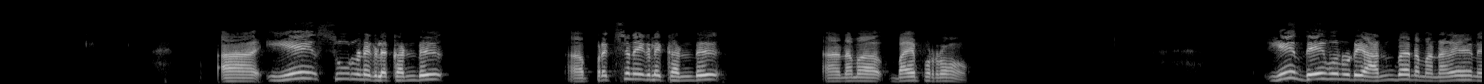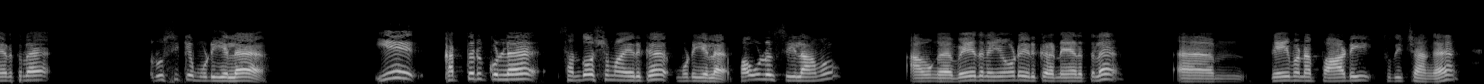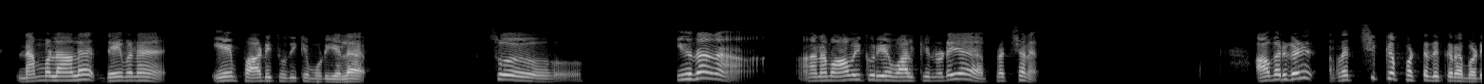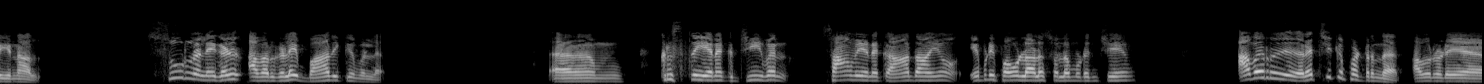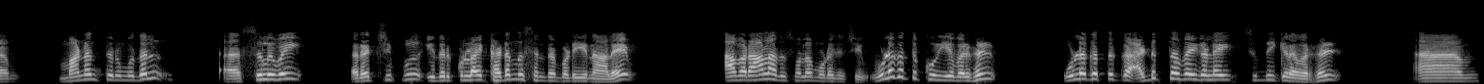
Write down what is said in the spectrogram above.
ஆஹ் ஏன் சூழ்நிலைகளை கண்டு பிரச்சனைகளை கண்டு நம்ம பயப்படுறோம்? ஏன் தேவனுடைய அன்பை நம்ம நிறைய நேரத்துல ருசிக்க முடியல? ஏன் கத்தருக்குள்ள சந்தோஷமா இருக்க முடியல. பவுல சீலாமும் அவங்க வேதனையோடு இருக்கிற நேரத்துல தேவனை பாடி துதிச்சாங்க. நம்மளால தேவனை ஏன் பாடி துதிக்க முடியல? சோ இதுதான் நம்ம ஆவிக்குரிய வாழ்க்கையினுடைய பிரச்சனை. அவர்கள் ரட்சிக்கப்பட்டிருக்கிறபடியினால் சூழ்நிலைகள் அவர்களை பாதிக்கவில்லை. கிறிஸ்து எனக்கு ஜீவன் சாவு எனக்கு ஆதாயம். எப்படி பவுலால சொல்ல முடிஞ்சு? அவர் ரட்சிக்கப்பட்டிருந்தார். அவருடைய மனம் திருமுதல் சிலுவை ரட்சிப்பு இதற்குள்ளாய் கடந்து சென்றபடியினாலே அவரால் அது சொல்ல முடிஞ்சிச்சு. உலகத்துக்குரியவர்கள் உலகத்துக்கு அடுத்தவைகளை சிந்திக்கிறவர்கள் ஆஹ்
